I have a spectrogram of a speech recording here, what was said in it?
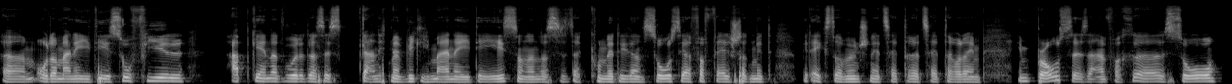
Ähm, oder meine Idee so viel abgeändert wurde, dass es gar nicht mehr wirklich meine Idee ist, sondern dass der Kunde die dann so sehr verfälscht hat mit, mit extra Wünschen etc. etc. oder im, im Process einfach äh, so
